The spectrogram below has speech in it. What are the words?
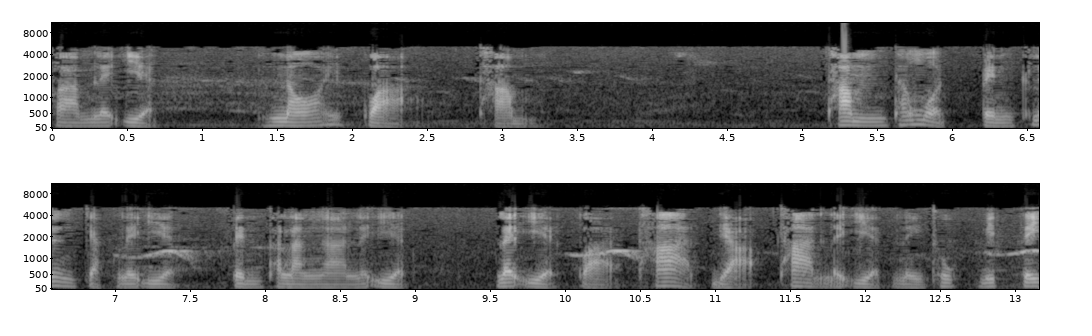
ความละเอียดน้อยกว่าธรรม ธรรมทั้งหมดเป็นเครื่องจักรละเอียด เป็นพลังงานละเอียด ละเอียดกว่าธาตุหยาบธาตุละเอียดในทุกมิติ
